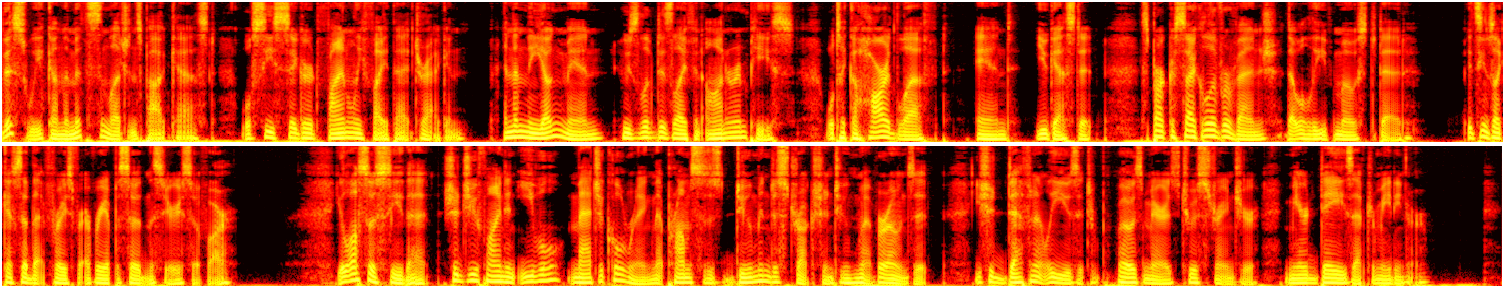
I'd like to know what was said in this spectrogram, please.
This week on the Myths and Legends podcast, we'll see Sigurd finally fight that dragon. And then the young man who's lived his life in honor and peace will take a hard left and, you guessed it, spark a cycle of revenge that will leave most dead. It seems like I've said that phrase for every episode in the series so far. You'll also see that, should you find an evil, magical ring that promises doom and destruction to whomever owns it, you should definitely use it to propose marriage to a stranger mere days after meeting her.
